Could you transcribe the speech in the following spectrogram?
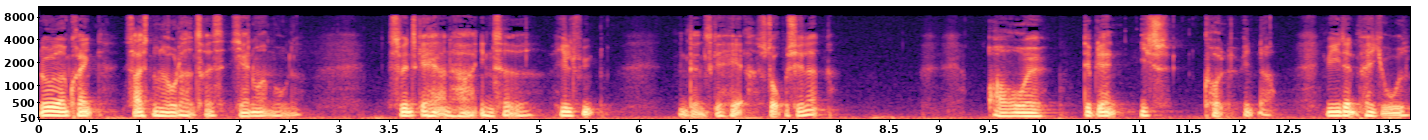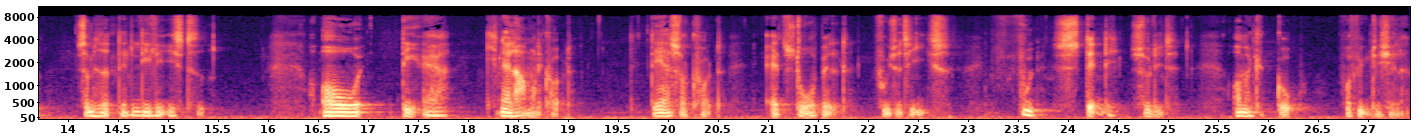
nået omkring 1658 januar måned. Svenske herren har indtaget hele Fyn. Den danske hær står på Sjælland. Og øh, det bliver en iskold vinter. Vi er i den periode, som hedder den lille istid. Og det er knaldhamrende koldt. Det er så koldt, at Storebælt fryser til is. Fuldstændig solidt. Og man kan gå fra Fyn til Sjælland.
